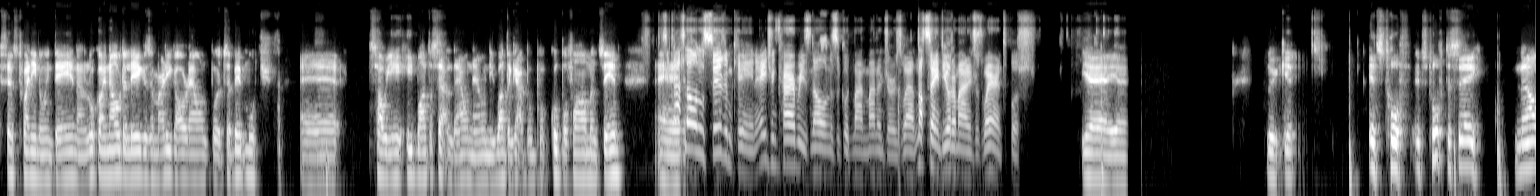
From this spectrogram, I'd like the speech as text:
since 2019. And look, I know the league is a merry-go-round, but it's a bit much. Uh, so he, he'd want to settle down now and he'd want to get a good performance in. Uh, that loan suit him, Cian. Adrian Carberry is known as a good man manager as well. Not saying the other managers weren't, but yeah, yeah. Look, it it's tough. It's tough to say. Now,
